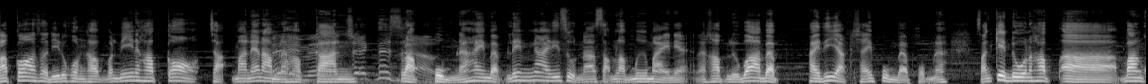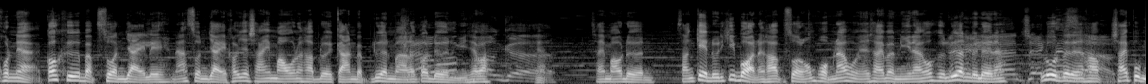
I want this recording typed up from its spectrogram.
ครับก็สวัสดีทุกคนครับวันนี้นะครับก็จะมาแนะนำนะครับการปรับปุ่มนะให้แบบเล่นง่ายที่สุดนะสำหรับมือใหม่เนี่ยนะครับหรือว่าแบบใครที่อยากใช้ปุ่มแบบผมนะสังเกตดูนะครับอ่าบางคนเนี่ยก็คือแบบส่วนใหญ่เลยนะส่วนใหญ่เขาจะใช้เมาส์นะครับโดยการแบบเลื่อนมาแล้วก็เดินอย่างนี้ใช่ปะเนี่ยใช้เมาส์เดิน สังเกตดูที่คีย์บอร์ดนะครับส่วนของผมนะผมจะใช้แบบนี้นะก็คือเลื่อนไปเลยนะลูดไปเลยนะครับใช้ปุ่ม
